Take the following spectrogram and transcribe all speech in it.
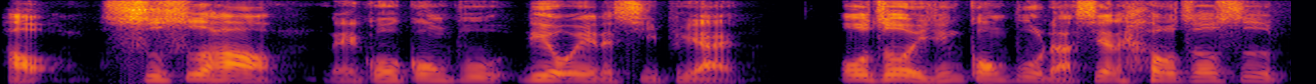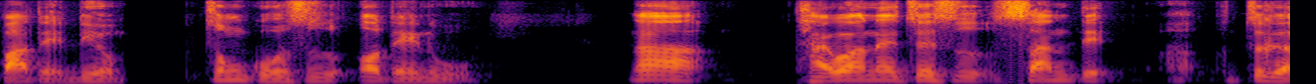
好，十四号美国公布六月的 CPI，欧洲已经公布了，现在欧洲是八点六，中国是二点五，那台湾呢？这是三点，这个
